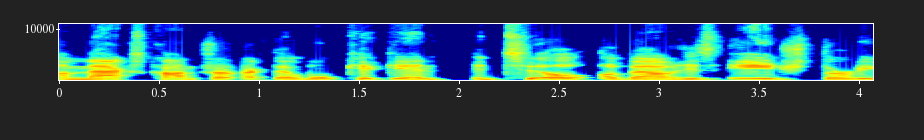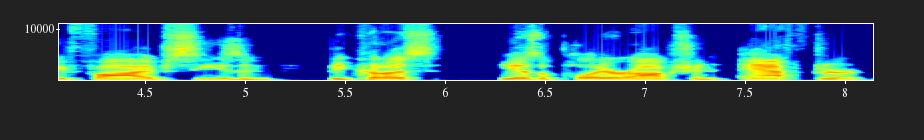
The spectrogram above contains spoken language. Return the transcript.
a max contract that won't kick in until about his age 35 season because he has a player option after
